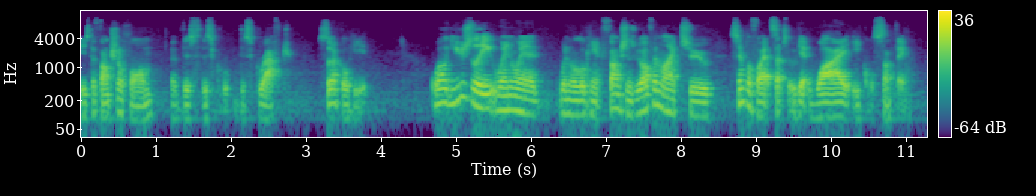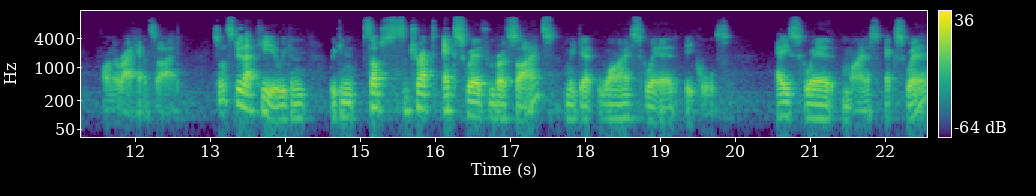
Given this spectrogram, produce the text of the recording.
is the functional form of this, this, this graphed circle here? Well, usually when we're, when we're looking at functions, we often like to simplify it such that we get y equals something on the right-hand side. So let's do that here. We can, we can sub subtract x squared from both sides, and we get y squared equals a squared minus x squared.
